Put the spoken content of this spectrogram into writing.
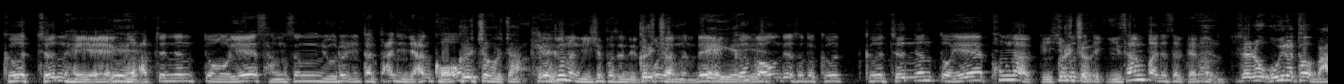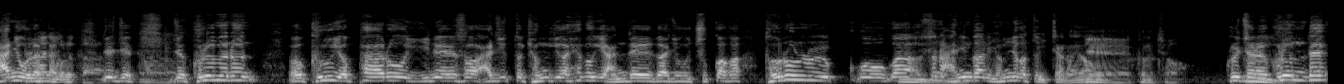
그 전해에 예. 그 앞전 연도의 상승률을 일단 따지지 않고 그렇죠, 그렇죠. 예. 평균은 20% 그렇죠. 올랐는데 예, 예, 그 예. 가운데서도 그, 그 전년도의 폭락 20% 그렇죠. 이상 빠졌을 때는 때는 오히려 더 많이 올랐다. 많이 올랐다. 이제 이제, 이제 그러면은 어, 그 여파로 인해서 아직도 경기가 회복이 안 돼 가지고 주가가 덜 오를 거가는 아닌가 하는 염려가 또 있잖아요. 음. 예, 그렇죠. 그렇잖아요. 음. 그런데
